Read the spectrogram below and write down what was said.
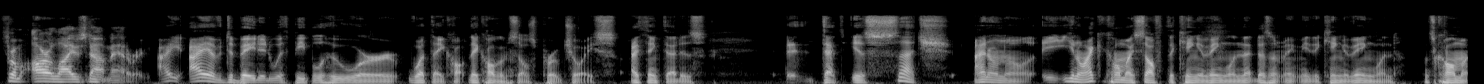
from our lives not mattering. I, I have debated with people who were what they call they call themselves pro-choice. I think that is that is such I don't know. You know, I could call myself the king of England. That doesn't make me the king of England. Let's call my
